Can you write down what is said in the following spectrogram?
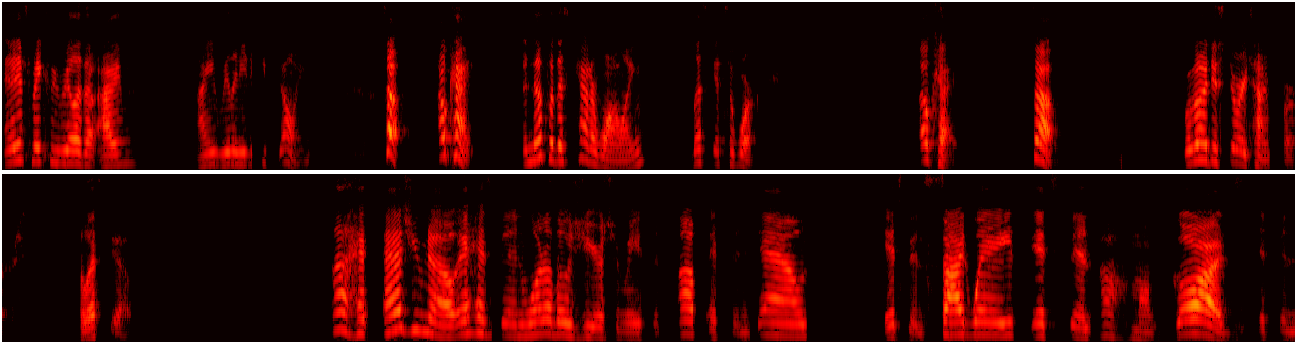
And it just makes me realize that I, I really need to keep going. So, okay, enough of this caterwauling. Let's get to work. Okay, so we're going to do story time first. So let's go. Uh, as you know, it has been one of those years for me. It's been up, it's been down, it's been sideways. It's been oh my god. It's been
